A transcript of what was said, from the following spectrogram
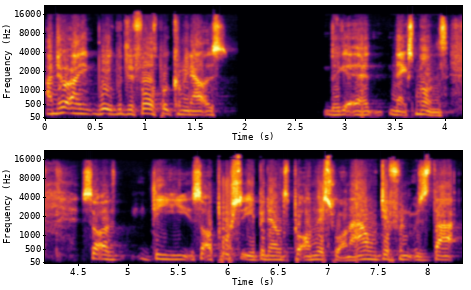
I know I, with the fourth book coming out, as the uh, next month. Sort of the sort of push that you've been able to put on this one. How different was that?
